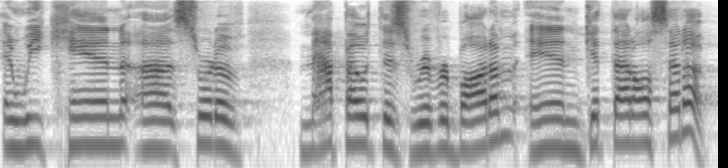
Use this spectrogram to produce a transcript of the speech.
and we can uh, sort of map out this river bottom and get that all set up.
